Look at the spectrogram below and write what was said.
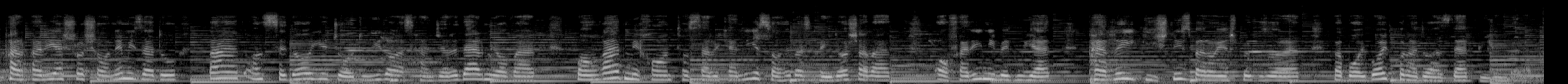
پرپریش را شانه می‌زد و بعد آن صدای جادویی را از حنجره در می آورد و آنقدر می‌خواند تا سرکلی صاحب از پیدا شود آفرینی بگوید پره گیشنیز برایش بگذارد و بای بای کند و از در بیرون برود.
